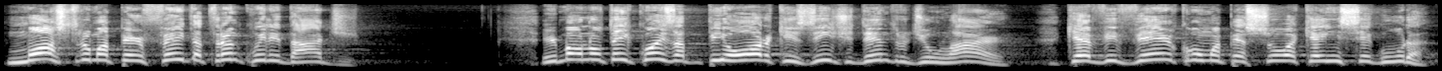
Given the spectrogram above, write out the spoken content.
mostra uma perfeita tranquilidade. Irmão, não tem coisa pior que existe dentro de um lar, que é viver com uma pessoa que é insegura.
